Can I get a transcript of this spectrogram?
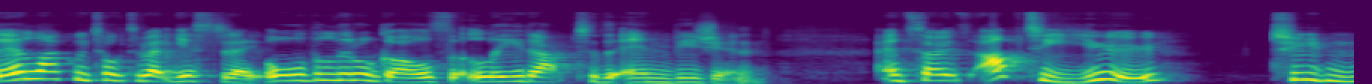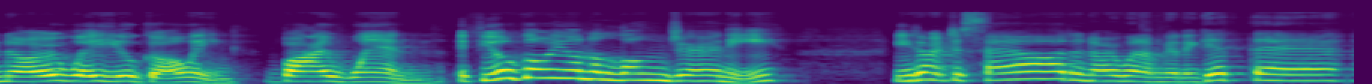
They're like we talked about yesterday, all the little goals that lead up to the end vision. And so it's up to you to know where you're going by when. If you're going on a long journey, you don't just say, Oh, I don't know when I'm going to get there.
